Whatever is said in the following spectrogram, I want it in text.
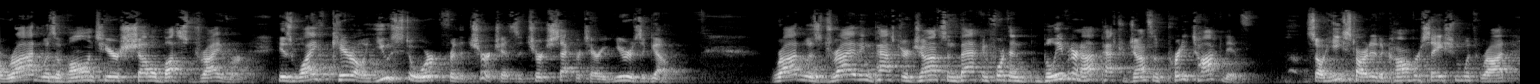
Rod was a volunteer shuttle bus driver. His wife, Carol, used to work for the church as the church secretary years ago. Rod was driving Pastor Johnson back and forth, and believe it or not, Pastor Johnson's pretty talkative. So he started a conversation with Rod,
